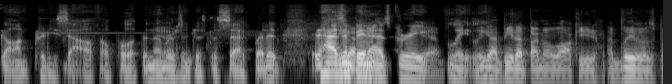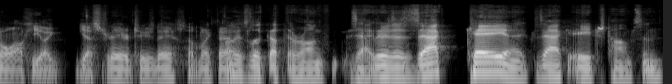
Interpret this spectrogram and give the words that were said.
gone pretty south. I'll pull up the numbers yeah. in just a sec, but it it hasn't been beat, as great yeah. lately. He got beat up by Milwaukee. I believe it was Milwaukee like yesterday or Tuesday, something like that. I always look up the wrong Zach. There's a Zach K and a Zach H Thompson.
